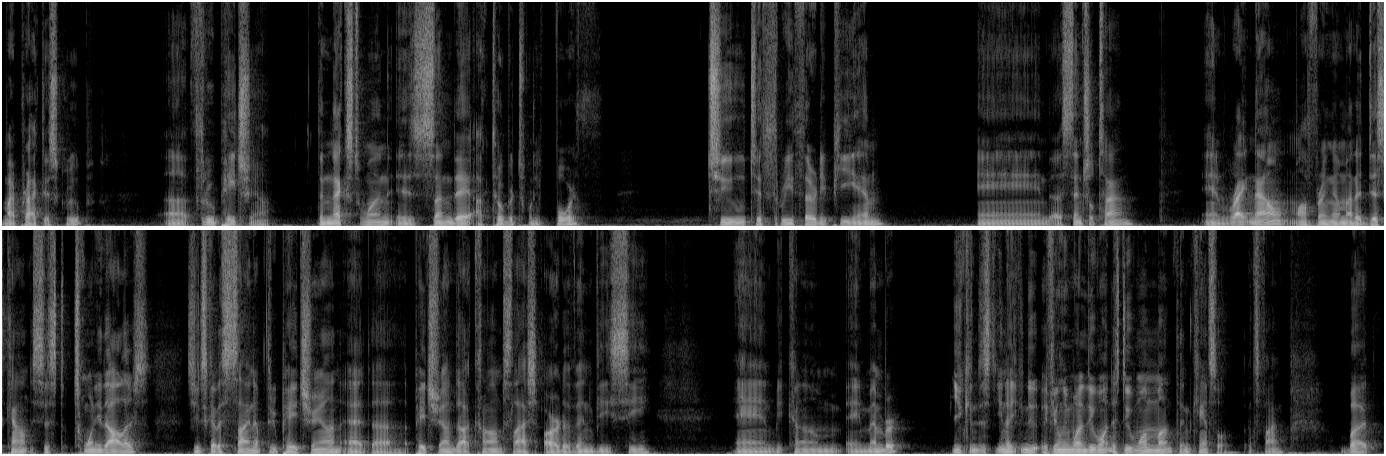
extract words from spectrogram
my practice group uh, through Patreon. The next one is Sunday, October 24th, 2 to 3:30 p.m. and uh, Central Time. And right now, I'm offering them at a discount. It's just $20. So you just got to sign up through Patreon at uh, patreon.com slash art of NVC and become a member. You can just, you know, you can do, if you only want to do one, just do one month and cancel. That's fine. But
